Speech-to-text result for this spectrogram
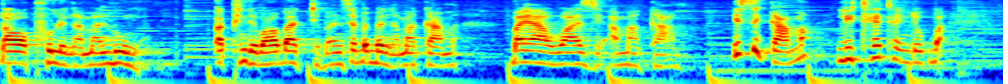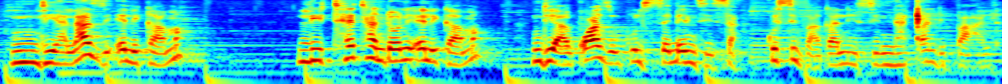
bawaphule ngamalungu baphinde bawabadibanise bebe ngamagama bayawazi amagama isigama lithetha into yokuba ndiyalazi eli gama lithetha ntoni eli gama ndiyakwazi ukulisebenzisa kwisivakalisi naxa ndibhala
